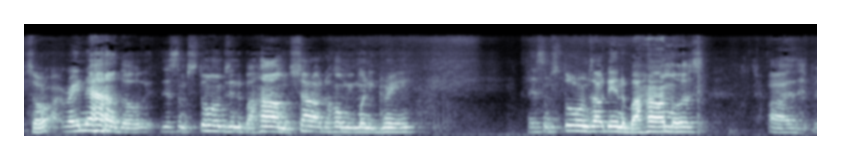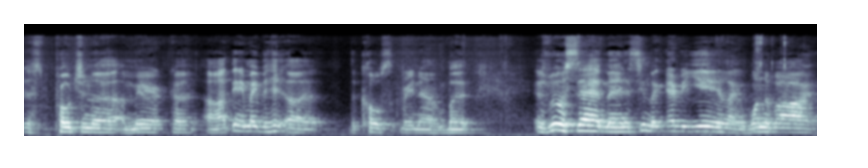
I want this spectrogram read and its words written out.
So right now though, there's some storms in the Bahamas. Shout out to homie Money Green. There's some storms out there in the Bahamas. Uh, it's approaching uh, America. Uh, I think they maybe hit uh, the coast right now, but it's real sad, man. It seems like every year, like one of our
